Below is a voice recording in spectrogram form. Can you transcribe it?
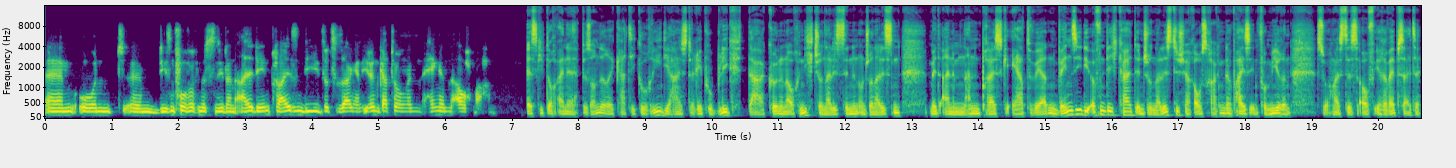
Ähm, und ähm, diesen Vorwurf müssten Sie dann all den Preisen, die sozusagen an Ihren Gattungen hängen, auch machen. Es gibt auch eine besondere Kategorie, die heißt Republik. Da können auch Nicht-Journalistinnen und Journalisten mit einem Nannenpreis geehrt werden, wenn sie die Öffentlichkeit in journalistisch herausragender Weise informieren. So heißt es auf ihrer Webseite.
